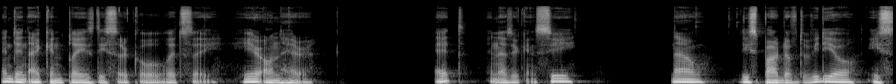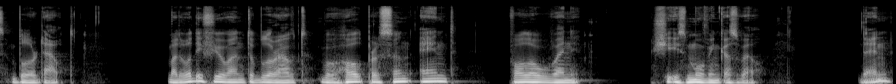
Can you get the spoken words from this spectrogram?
and then I can place this circle, let's say here on her head. And as you can see, now this part of the video is blurred out. But what if you want to blur out the whole person and follow when she is moving as well? Then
